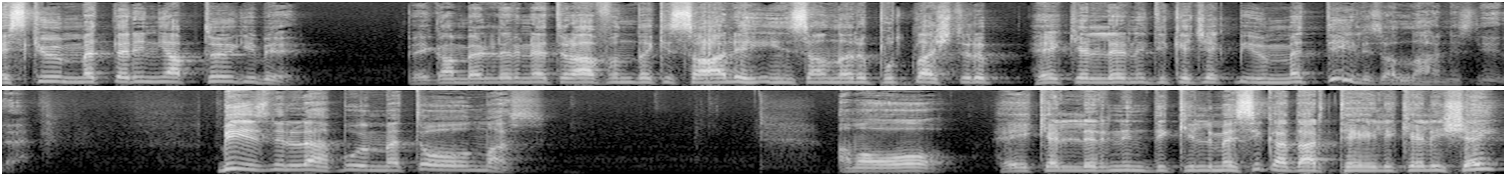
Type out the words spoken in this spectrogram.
eski ümmetlerin yaptığı gibi, peygamberlerin etrafındaki salih insanları putlaştırıp, heykellerini dikecek bir ümmet değiliz Allah'ın izniyle. Biiznillah bu ümmette o olmaz. Ama o heykellerinin dikilmesi kadar tehlikeli şey,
